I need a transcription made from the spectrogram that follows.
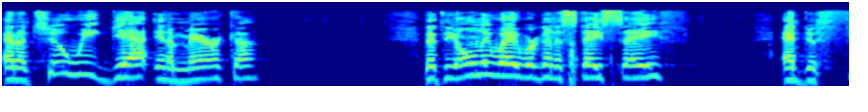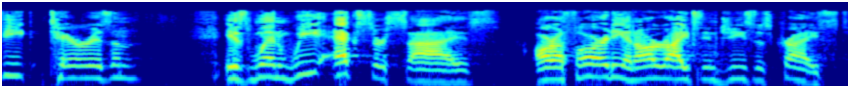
And until we get in America that the only way we're going to stay safe and defeat terrorism is when we exercise our authority and our rights in Jesus Christ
